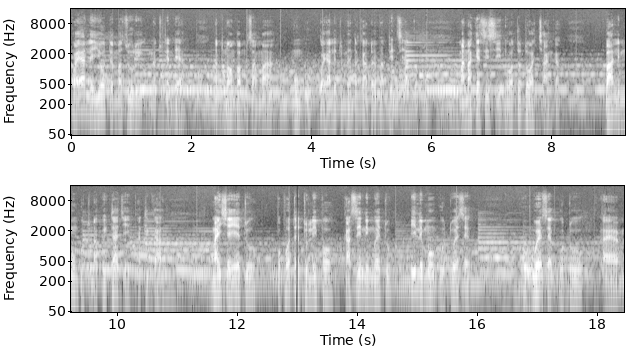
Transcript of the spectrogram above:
kwa yale yote mazuri umetutendea, na tunaomba msamaha Mungu kwa yale tumeenda kando ya mapenzi yako, manake sisi ni watoto wachanga, bali Mungu tunakuhitaji katika maisha yetu, popote tulipo, kazini mwetu, ili Mungu tuweze uweze kutu um,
